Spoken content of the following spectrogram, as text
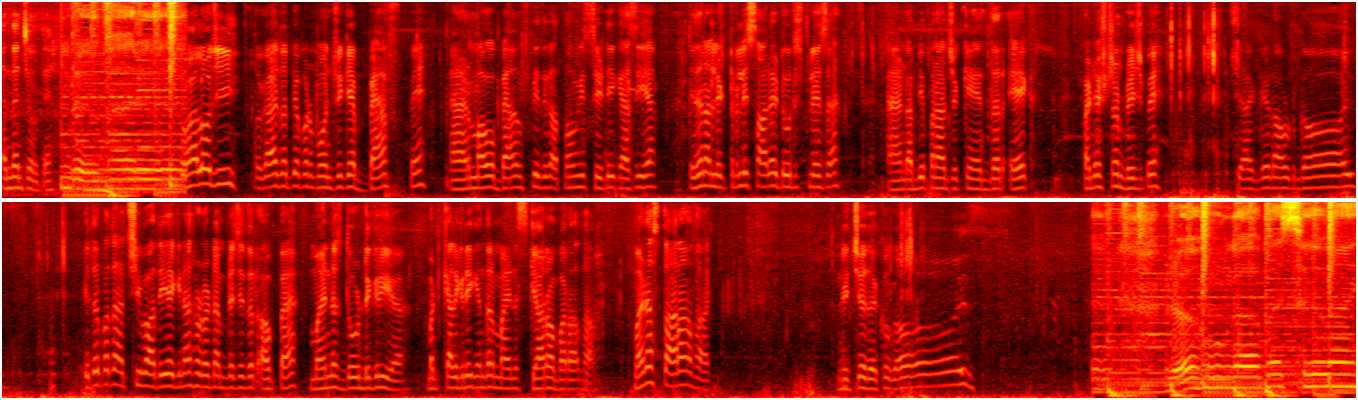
एंड देन चलते हैं। तो हेलो जी तो गाइस अभी अपन पहुँच चुके हैं बैंफ पे एंड मैं आपको बैंफ की दिखाता हूँ कि सिटी कैसी है। इधर ना लिटरली सारे टूरिस्ट प्लेस है एंड अभी अपन आ चुके हैं इधर एक पेडेस्ट्रन ब्रिज पे। चेक इट आउट गाइस इधर पता अच्छी बात यह है कि ना थोड़ा टेम्परेचर इधर अप है माइनस दो डिग्री है बट कैलगरी के अंदर माइनस ग्यारह बारह था माइनस सतारह था। नीचे देखो गाइस रहूँगा बस वहीं।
